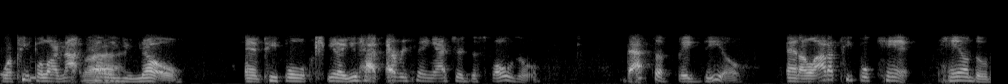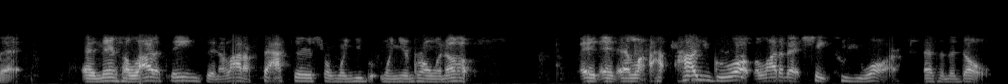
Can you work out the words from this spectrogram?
where people are not Right. telling you no and people you know you have everything at your disposal that's a big deal. And a lot of people can't handle that. And there's a lot of things and a lot of factors from when you when you're growing up and and, and how you grew up a lot of that shapes who you are as an adult.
